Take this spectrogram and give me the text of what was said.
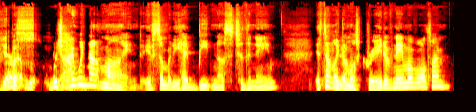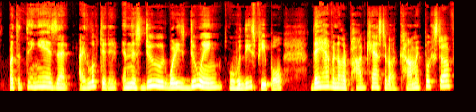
Yes, but which Yeah. I would not mind if somebody had beaten us to the name. It's not like the most creative name of all time, but the thing is that I looked at it and this dude, what he's doing, or with these people, they have another podcast about comic book stuff,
